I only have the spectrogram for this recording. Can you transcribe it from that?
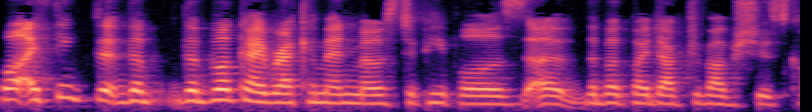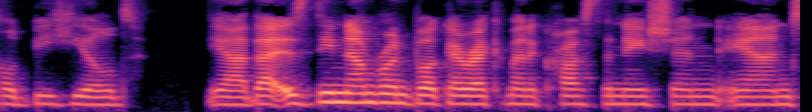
Well, I think that the, the book I recommend most to people is uh, the book by Dr. Bob Schuchts called Be Healed. Yeah, that is the number one book I recommend across the nation. And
